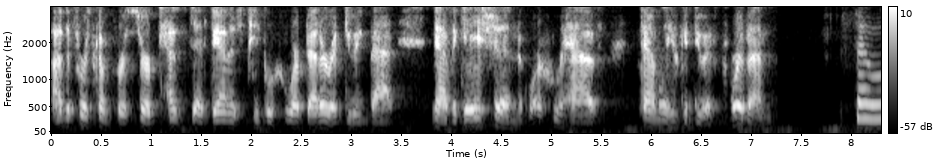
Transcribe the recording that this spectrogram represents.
Uh, the first come, first serve tends to advantage people who are better at doing that navigation or who have family who can do it for them. So,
